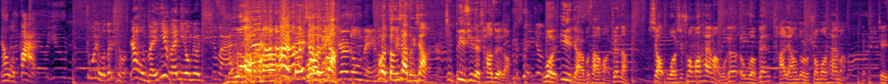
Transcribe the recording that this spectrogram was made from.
然后我爸。捉着我的手，让我闻一闻，你有没有吃完？哇！哎，等一下，等一下，不，等一下，等一下，这必须得插嘴了。我一点不撒谎，真的。小，我是双胞胎嘛，我跟我跟茶凉都是双胞胎嘛。这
